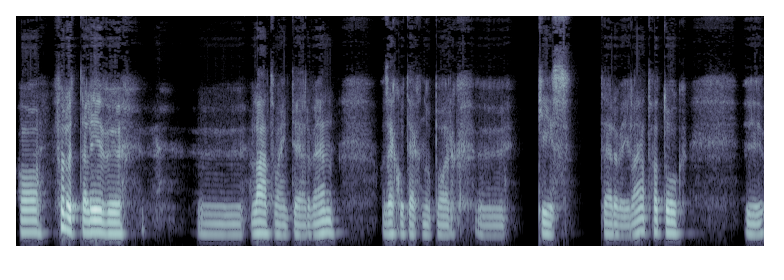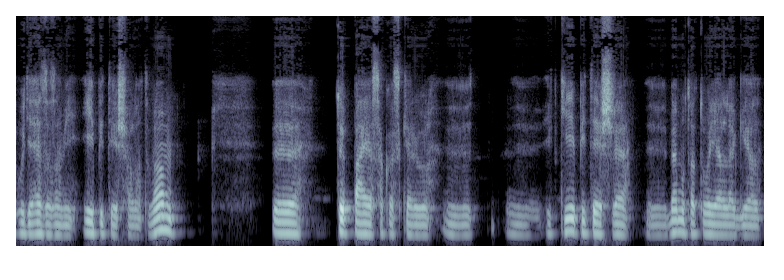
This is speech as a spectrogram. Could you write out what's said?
A fölötte lévő látványterven az Ekotechnopark kész tervei láthatók. Ugye ez az, ami építés alatt van. Több pályaszakasz kerül itt kiépítésre, bemutató jelleggel,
